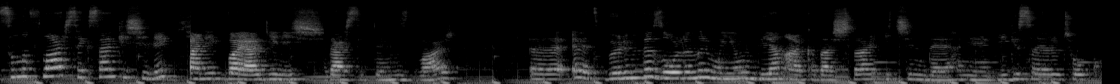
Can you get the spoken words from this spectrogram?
Sınıflar 80 kişilik yani bayağı geniş dersliklerimiz var. Ee, Evet, bölümde zorlanır mıyım diyen arkadaşlar için de hani bilgisayara çok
